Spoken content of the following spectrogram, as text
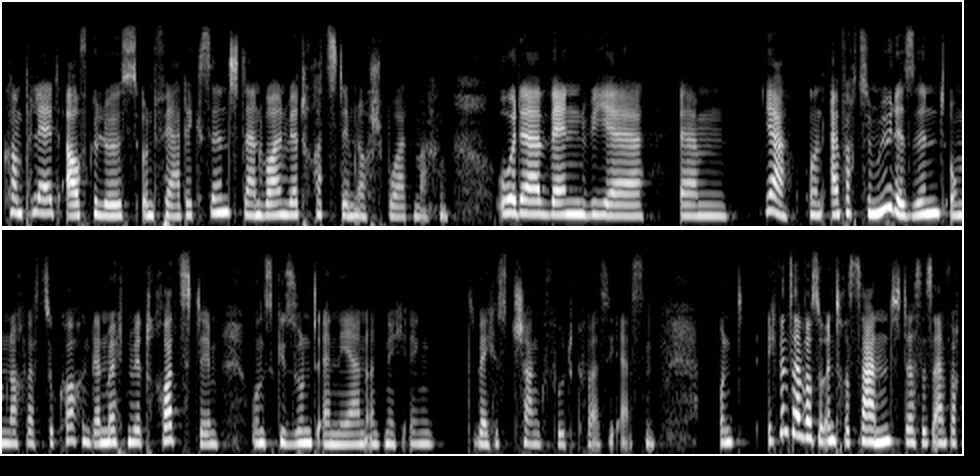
komplett aufgelöst und fertig sind, dann wollen wir trotzdem noch Sport machen. Oder wenn wir ähm, ja, und einfach zu müde sind, um noch was zu kochen, dann möchten wir trotzdem uns gesund ernähren und nicht irgendwelches Junkfood quasi essen. Und ich finde es einfach so interessant, dass es einfach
